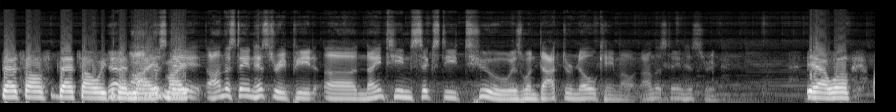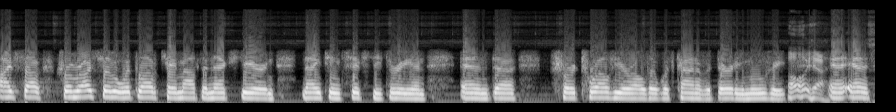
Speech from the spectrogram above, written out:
That's also that's always Yeah, been on my this my day, on this day in history, Pete, uh, 1962 is when Doctor No came out. On this day in history. Yeah, well, I saw From Russia with Love came out the next year in 1963, and and uh, for a 12 year old, it was kind of a dirty movie. Oh yeah. And, and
